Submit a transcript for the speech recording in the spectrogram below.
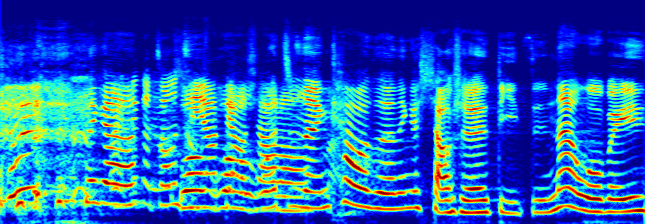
那个那个中级要掉下来，我只能靠着那个小学的底子。那我唯一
